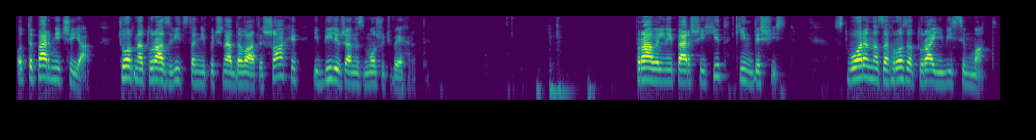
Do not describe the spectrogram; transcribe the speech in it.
От тепер нічия. Чорна тура з відстані почне давати шахи, і білі вже не зможуть виграти. Правильний перший хід кінь d6. Створена загроза тура e8 мат.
